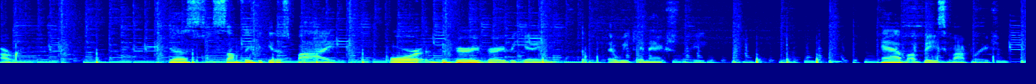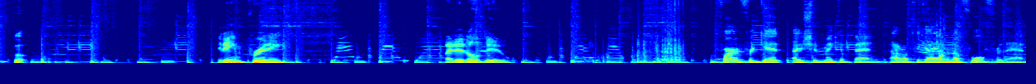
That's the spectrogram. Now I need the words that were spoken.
All right. Just something to get us by for the very, very beginning that we can actually have a base of operation. Oh. It ain't pretty, but it'll do. Before I forget, I should make a bet. I don't think I have enough wool for that.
